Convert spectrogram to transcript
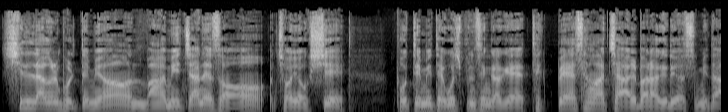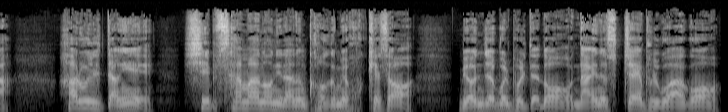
신랑을 볼 때면 마음이 짠해서 저 역시 보탬이 되고 싶은 생각에 택배 상하차 알바를 하게 되었습니다. 하루 일당이 14만 원이라는 거금에 혹해서 면접을 볼 때도 나이는 숫자에 불과하고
